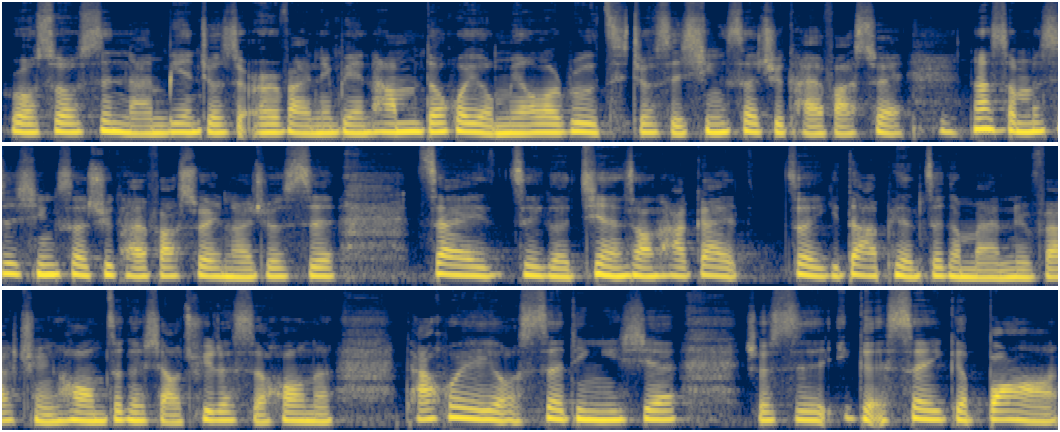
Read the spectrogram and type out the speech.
如果说是南边就是 Irvine 那边，他们都会有 Miller Roots，就是新社区开发税。那什么是新社区开发税呢？就是在这个建上它盖。这一大片这个 manufacturing home 这个小区的时候呢，它会有设定一些，就是一个设一个 bond。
